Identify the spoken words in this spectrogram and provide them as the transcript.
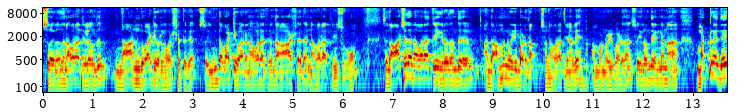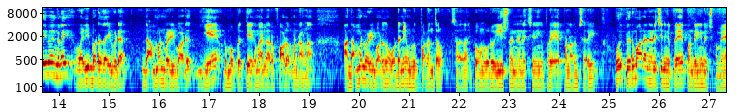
ஸோ இதில் வந்து நவராத்திரியில் வந்து நான்கு வாட்டி வருங்க வருஷத்துக்கு. ஸோ இந்த வாட்டி வர நவராத்திரி வந்து ஆஷத நவராத்திரின்னு சொல்லுவோம். ஸோ இந்த ஆஷத நவராத்திரிங்கிறது வந்து அந்த அம்மன் வழிபாடு தான். ஸோ நவராத்திரினாலே அம்மன் வழிபாடு தான். ஸோ இதில் வந்து என்னென்னா மற்ற தெய்வங்களை வழிபடுறதை விட இந்த அம்மன் வழிபாடு ஏன் ரொம்ப பிரத்யேகமாக எல்லாரும் ஃபாலோ பண்ணுறாங்கன்னா அந்த அம்மன் வழிபாடு தான் உடனே உங்களுக்கு பலன் தரும். ஸோ அதுதான் இப்போ ஒன்று ஒரு ஈஸ்வரன் நினச்சி நீங்கள் ப்ரேயர் பண்ணாலும் சரி ஒரு பெருமாளை நினச்சி நீங்கள் ப்ரேயர் பண்ணுறீங்கன்னு வச்சுக்கோமே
